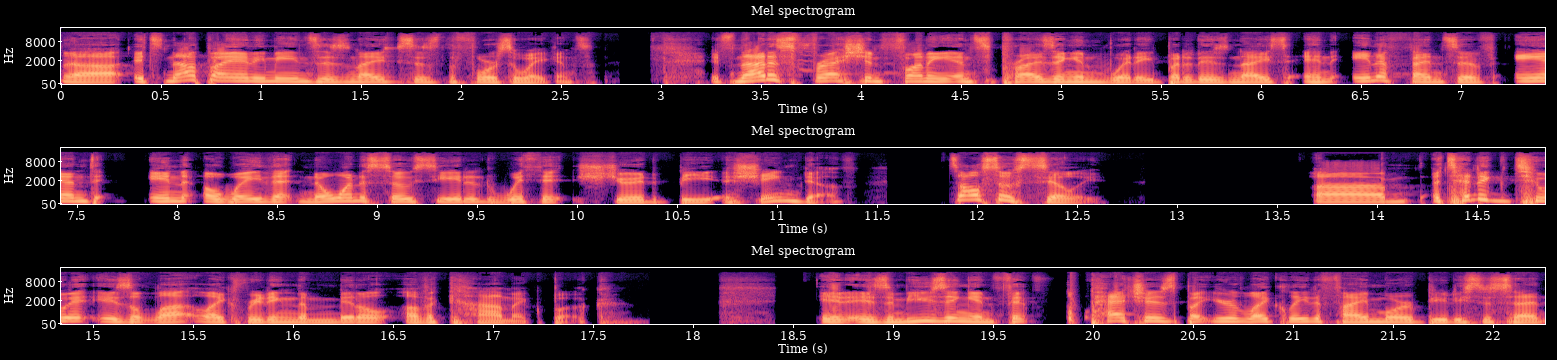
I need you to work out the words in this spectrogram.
Uh, it's not by any means as nice as The Force Awakens. It's not as fresh and funny and surprising and witty, but it is nice and inoffensive and in a way that no one associated with it should be ashamed of. It's also silly. Um, attending to it is a lot like reading the middle of a comic book. It is amusing in fitful patches, but you're likely to find more beauty, sus-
